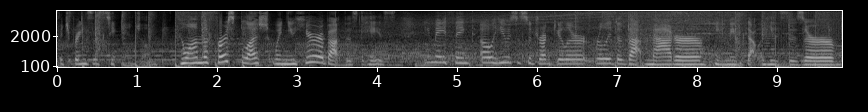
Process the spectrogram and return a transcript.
which brings us to Angel, who, on the first blush, when you hear about this case, you may think, oh, he was just a drug dealer. Really, does that matter? He maybe got what he's deserved.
